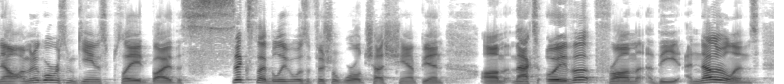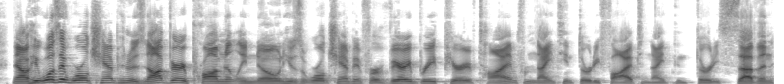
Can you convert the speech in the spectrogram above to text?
Now, I'm going to go over some games played by the sixth, I believe it was, official world chess champion, um, Max Euwe from the Netherlands. Now, he was a world champion who is not very prominently known. He was a world champion for a very brief period of time from 1935 to 1937.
